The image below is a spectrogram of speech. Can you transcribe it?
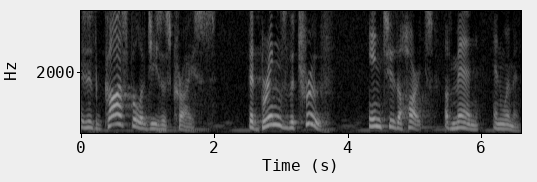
It is the gospel of Jesus Christ that brings the truth into the hearts of men and women.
